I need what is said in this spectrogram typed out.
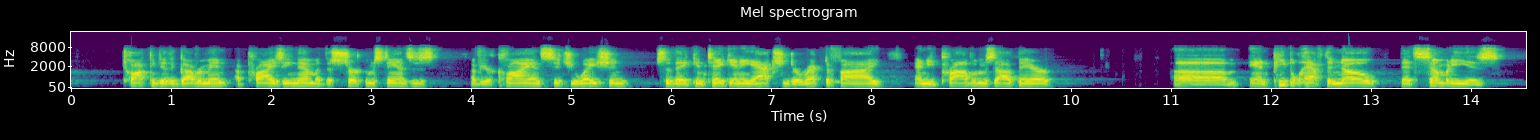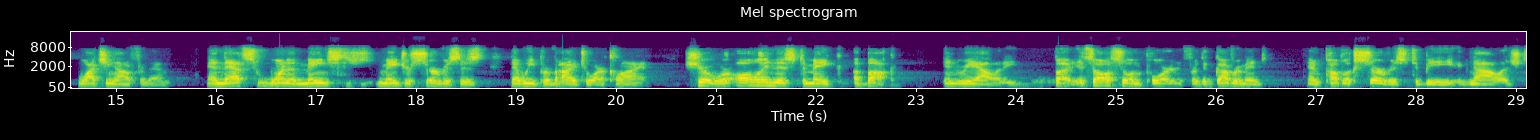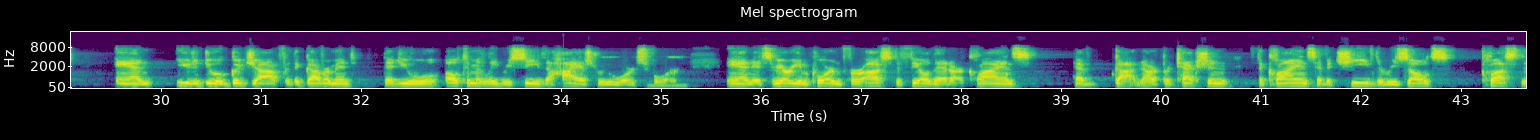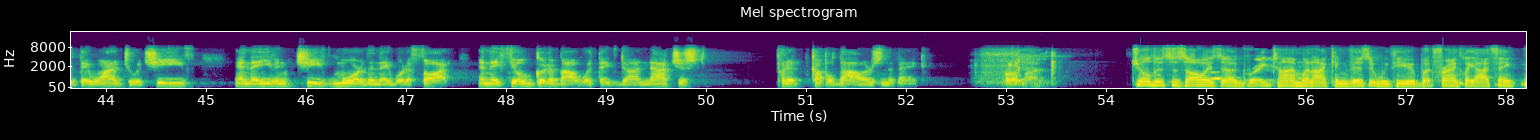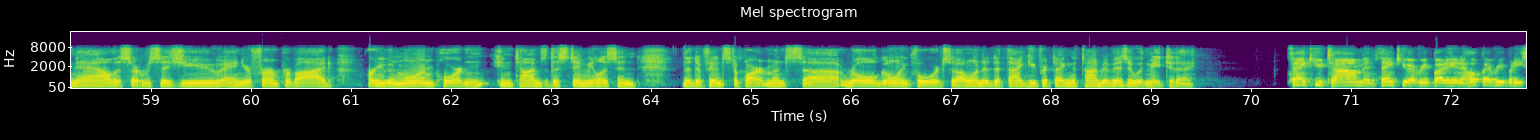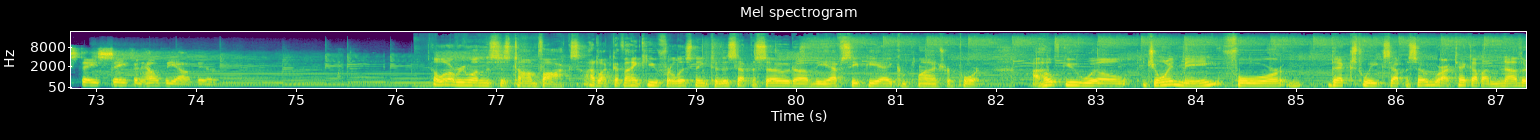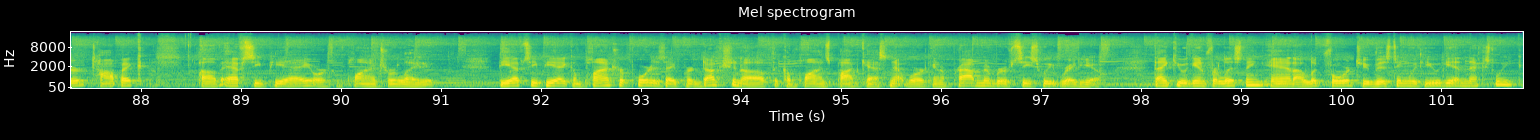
talking to the government, apprising them of the circumstances of your client's situation so they can take any action to rectify any problems out there. Um, and people have to know that somebody is watching out for them. And that's one of the main major services that we provide to our client. Sure, we're all in this to make a buck in reality, but it's also important for the government and public service to be acknowledged and you to do a good job for the government that you will ultimately receive the highest rewards for. And it's very important for us to feel that our clients have gotten our protection, the clients have achieved the results plus that they wanted to achieve and they even achieved more than they would have thought and they feel good about what they've done not just put a couple dollars in the bank Joel, this is always a great time when I can visit with you, but frankly, I think now the services you and your firm provide are even more important in times of the stimulus and the Defense Department's uh, role going forward. So I wanted to thank you for taking the time to visit with me today. Thank you, Tom, and thank you, everybody, and I hope everybody stays safe and healthy out there. Hello, everyone. This is Tom Fox. I'd like to thank you for listening to this episode of the FCPA Compliance Report. I hope you will join me for next week's episode where I take up another topic of FCPA or compliance related. The FCPA Compliance Report is a production of the Compliance Podcast Network and a proud member of C Suite Radio. Thank you again for listening, and I look forward to visiting with you again next week.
